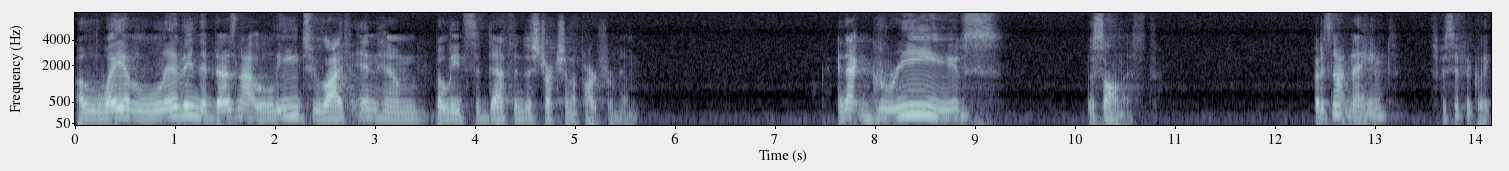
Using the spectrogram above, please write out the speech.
A way of living that does not lead to life in Him, but leads to death and destruction apart from Him. And that grieves the psalmist. But it's not named specifically,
